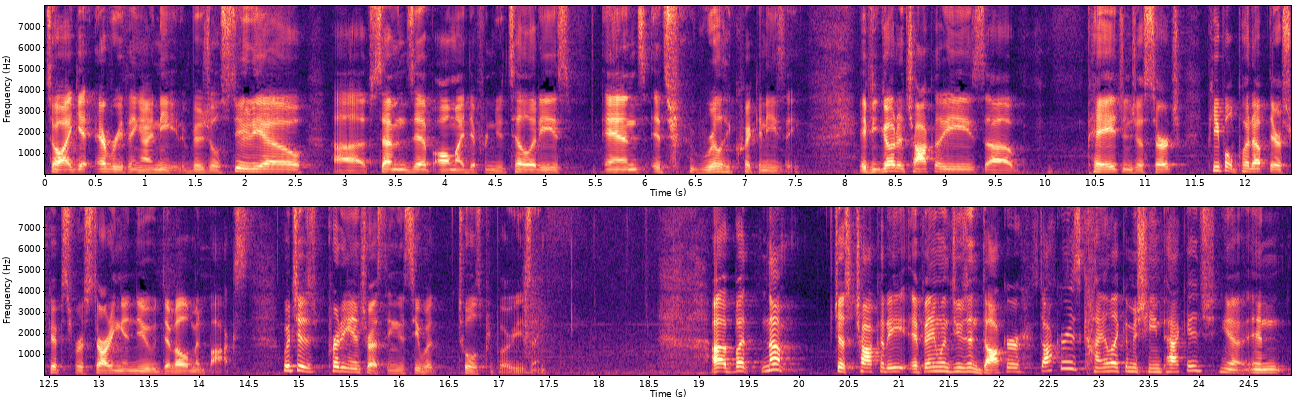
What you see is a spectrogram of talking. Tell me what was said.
So I get everything I need, Visual Studio, uh, 7-zip, all my different utilities, and it's really quick and easy. If you go to Chocolatey's uh, page and just search, people put up their scripts for starting a new development box, which is pretty interesting to see what tools people are using. Uh, but not just chocolatey. If anyone's using Docker, Docker is kind of like a machine package, you know, in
